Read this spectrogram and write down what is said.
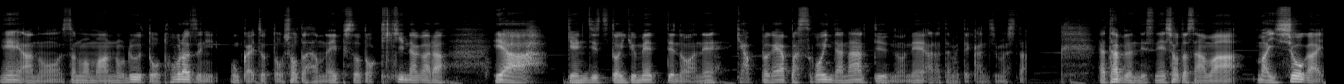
ね、あの、そのままあの、ルートを通らずに、今回ちょっと翔太さんのエピソードを聞きながら、いやー、現実と夢ってのはね、ギャップがやっぱすごいんだなっていうのをね、改めて感じました。多分ですね、翔太さんは、まあ一生涯、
